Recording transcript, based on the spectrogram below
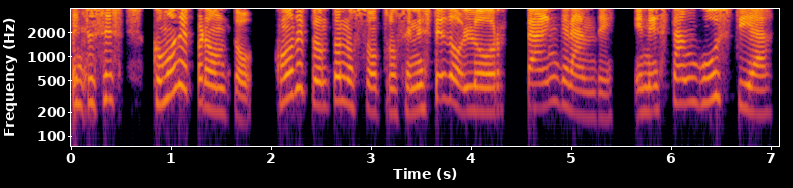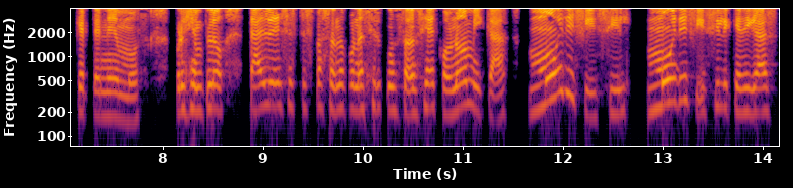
Entonces, ¿cómo de pronto, cómo de pronto nosotros en este dolor tan grande, en esta angustia que tenemos. Por ejemplo, tal vez estés pasando por una circunstancia económica muy difícil, muy difícil y que digas,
